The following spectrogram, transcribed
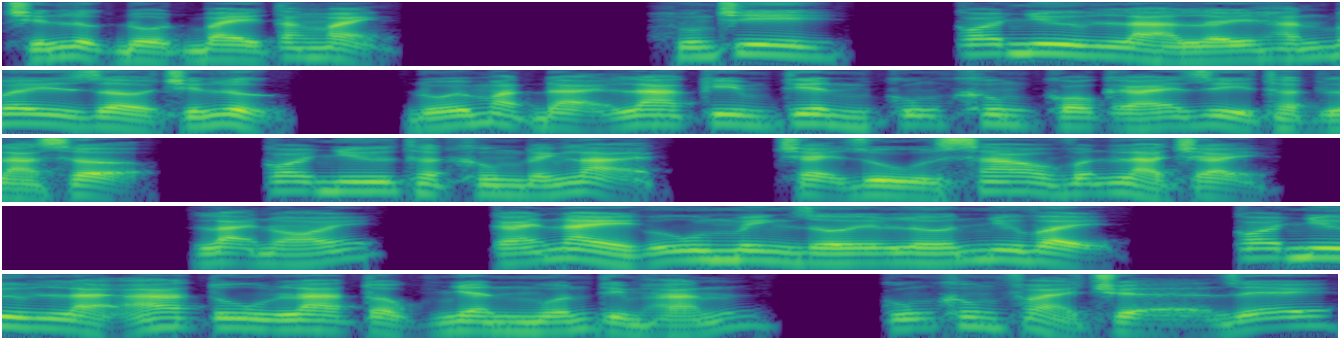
chiến lược đột bay tăng mạnh. Huống chi, coi như là lấy hắn bây giờ chiến lược, đối mặt đại la kim tiên cũng không có cái gì thật là sợ, coi như thật không đánh lại, chạy dù sao vẫn là chạy. Lại nói, cái này u minh giới lớn như vậy, coi như là A tu la tộc nhân muốn tìm hắn, cũng không phải chuyện dễ,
